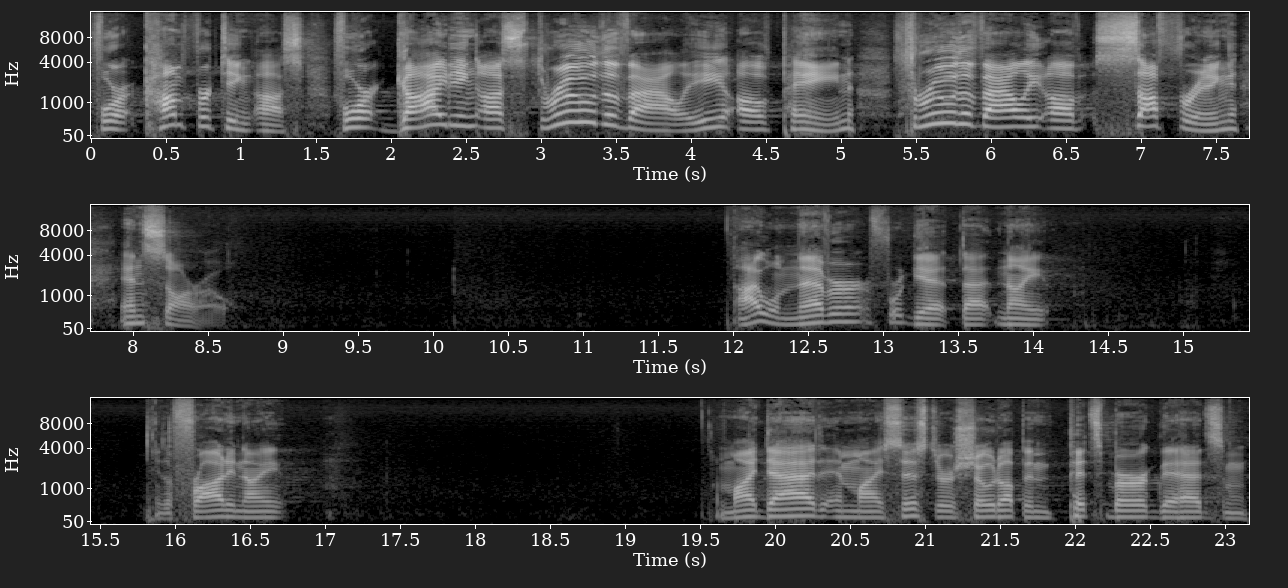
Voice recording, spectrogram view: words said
for comforting us, for guiding us through the valley of pain, through the valley of suffering and sorrow. I will never forget that night. It was a Friday night. My dad and my sister showed up in Pittsburgh. They had some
